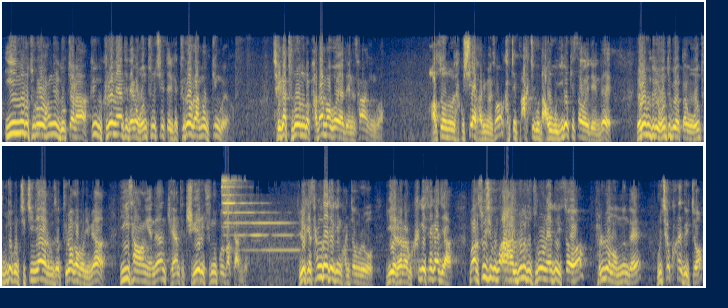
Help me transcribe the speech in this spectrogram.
아, 2인으로 들어올 확률이 높잖아. 그리고 그런 애한테 내가 원투를 칠때 이렇게 들어가면 웃긴 거예요. 제가 들어오는 걸 받아 먹어야 되는 상황인 거야. 앞선으로 자꾸 시야 가리면서 갑자기 빡 찌고 나오고 이렇게 싸워야 되는데 여러분들이 원투 배웠다고 원투 무조건 직진이야 이러면서 들어가 버리면 이 상황에는 걔한테 기회를 주는 꼴밖에 안 돼. 이렇게 상대적인 관점으로 이해를 하라고 크게 세 가지야. 막 쑤시고 막 아, 이러면서 들어오는 애도 있어. 별로는 없는데 우리 체육관에도 있죠.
